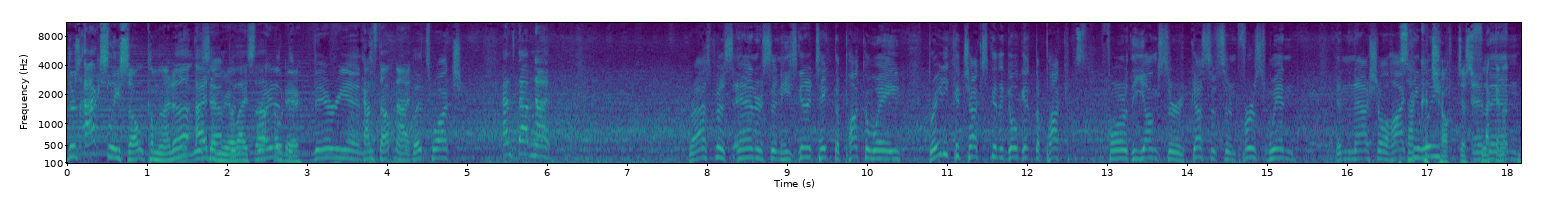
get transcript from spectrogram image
There's actually salt coming out of that. I didn't realize that. Right oh at dear. the very end. Can't stop now. Let's watch Can't stop now. Rasmus Andersson. He's going to take the puck away. Brady Tkachuk's going to go get the puck for the youngster Gustavsson. First win in the National Hockey that League. Tkachuk just and flicking then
